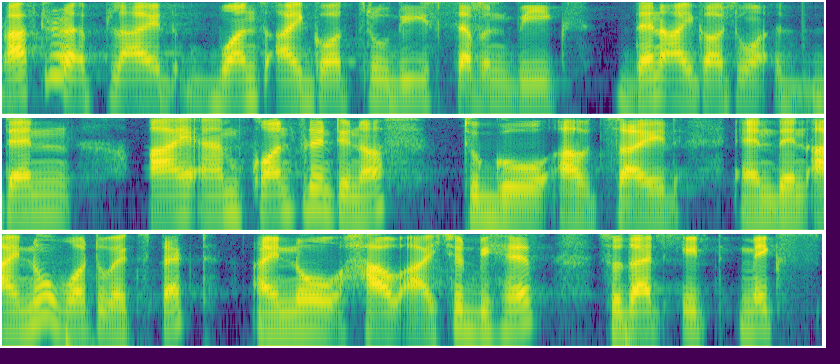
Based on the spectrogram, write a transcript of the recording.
after I applied, once I got through these seven weeks, then I got to then I am confident enough to go outside and then I know what to expect. I know how I should behave so that it makes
